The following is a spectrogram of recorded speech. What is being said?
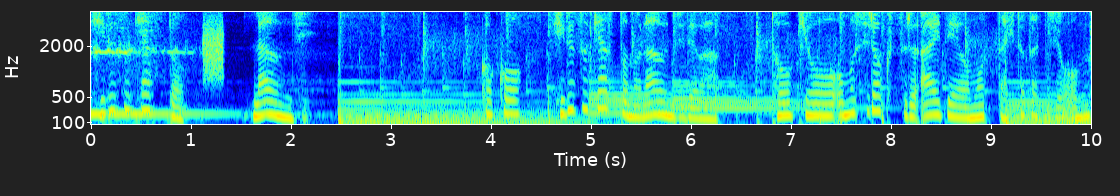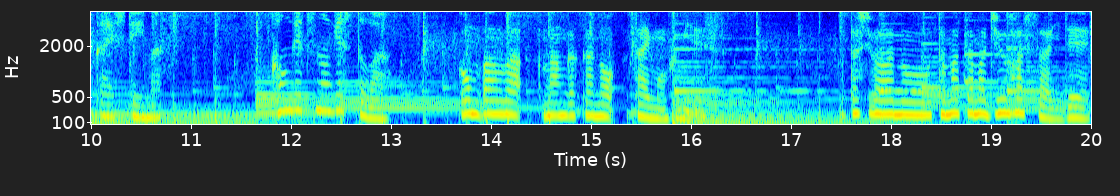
ヒルズキャストラウンジ。ここヒルズキャストのラウンジでは東京を面白くするアイデアを持った人たちをお迎えしています。今月のゲストはこんばんは漫画家のサイモン文です。私はあのたまたま18歳で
